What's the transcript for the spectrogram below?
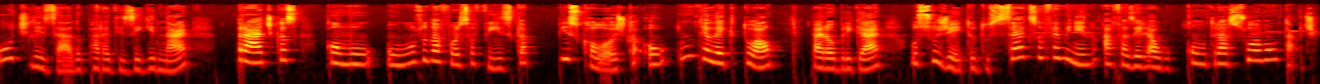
utilizado para designar práticas como o uso da força física psicológica ou intelectual para obrigar o sujeito do sexo feminino a fazer algo contra a sua vontade.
